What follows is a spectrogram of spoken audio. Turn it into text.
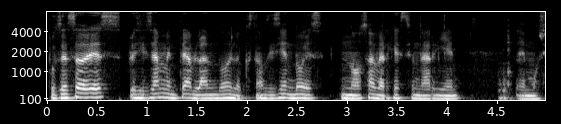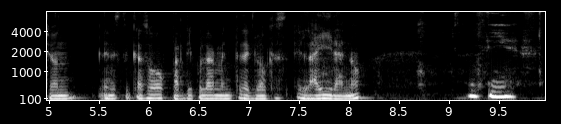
Pues eso es precisamente hablando de lo que estamos diciendo, es no saber gestionar bien la emoción, en este caso particularmente de lo que es la ira, ¿no? Así es.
